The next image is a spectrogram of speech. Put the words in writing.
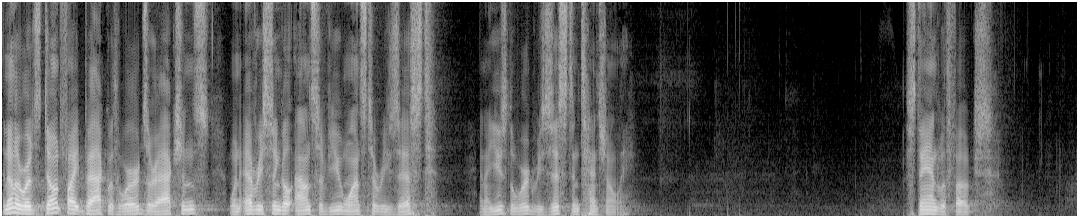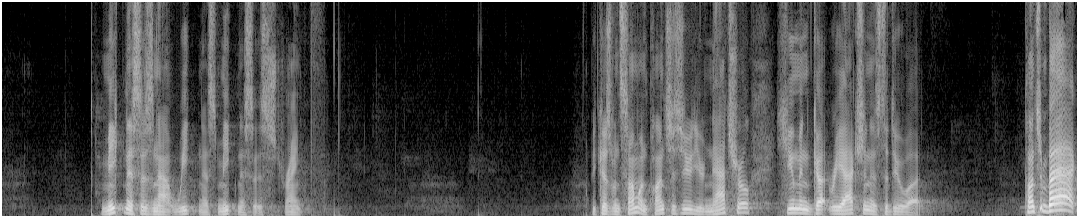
In other words, don't fight back with words or actions when every single ounce of you wants to resist. And I use the word resist intentionally. Stand with folks. Meekness is not weakness, meekness is strength. Because when someone punches you, your natural human gut reaction is to do what? Punch them back.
